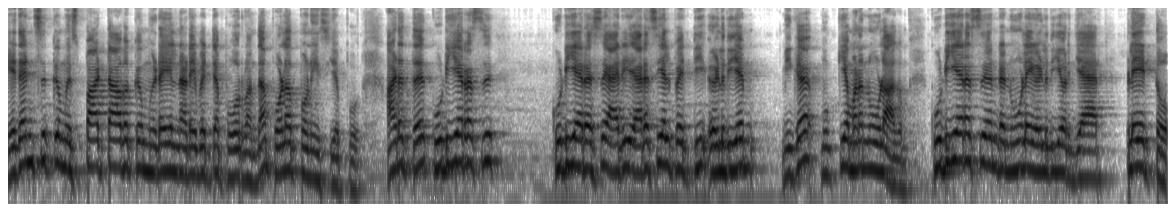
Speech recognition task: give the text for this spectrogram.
எதன்ஸுக்கும் இஸ்பாட்டாவுக்கும் இடையில் நடைபெற்ற போர் வந்தால் பொலப்பொனீசிய போர். அடுத்து குடியரசு குடியரசு அரி அரசியல் பற்றி எழுதிய மிக முக்கியமான நூலாகும். குடியரசு என்ற நூலை எழுதியவர் யார்? பிளேட்டோ.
